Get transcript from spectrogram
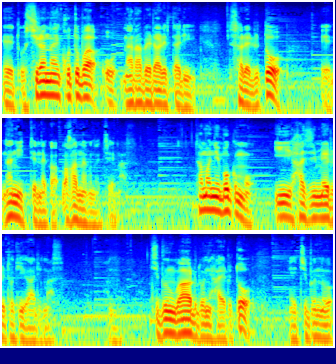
えーと、知らない言葉を並べられたりされると、えー、何言ってんだか分かんなくなっちゃいます。たまに僕も言い始める時があります。自分ワールドに入ると、えー、自分の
